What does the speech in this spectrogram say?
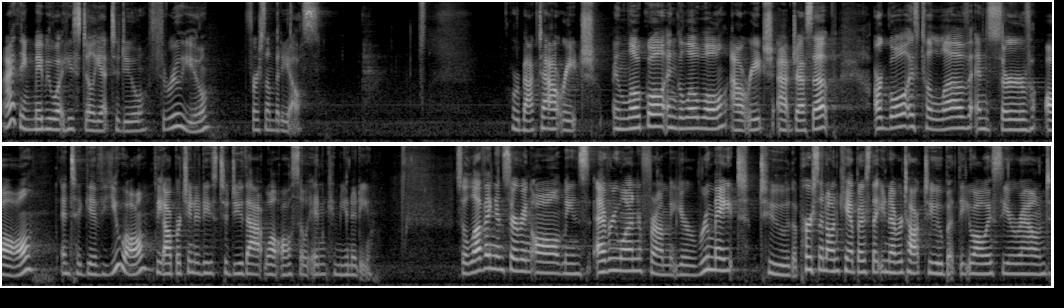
I think maybe what he's still yet to do through you for somebody else. We're back to outreach. In local and global outreach at Jessup, our goal is to love and serve all and to give you all the opportunities to do that while also in community. So, loving and serving all means everyone from your roommate to the person on campus that you never talk to but that you always see around,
